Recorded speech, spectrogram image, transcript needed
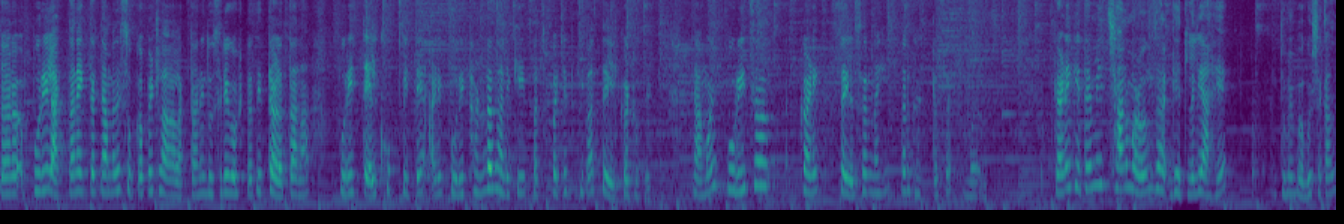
तर पुरी लागताना एकतर त्यामध्ये सुकंपीठ लावावं लागतं आणि दुसरी गोष्ट ती तळताना पुरी तेल खूप पिते आणि पुरी थंड झाली की पचपचित किंवा तेलकट होते. त्यामुळे पुरीचं कणिक सैलसर नाही तर घट्टसर मळून कणिक इथे मी छान मळून झा घेतलेली आहे. तुम्ही बघू शकाल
